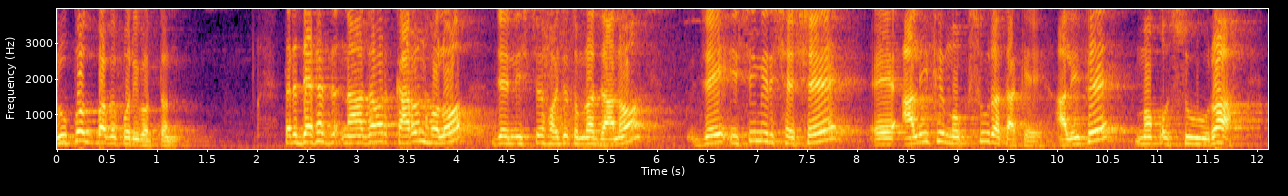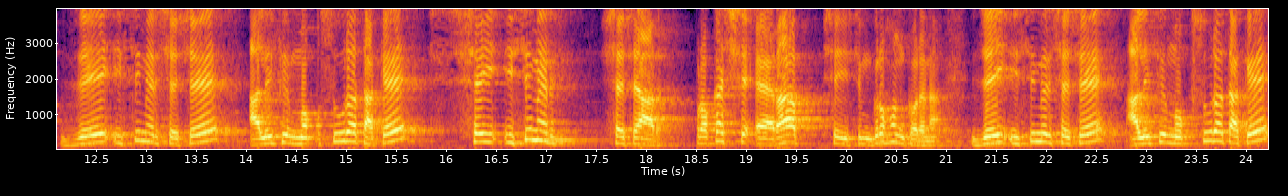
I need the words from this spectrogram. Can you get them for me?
রূপকভাবে পরিবর্তন। তাহলে দেখা না যাওয়ার কারণ হলো যে নিশ্চয় হয়তো তোমরা জানো যে ইসিমের শেষে আলিফে মকসুরা তাকে আলিফে মকসুরা। যে ইসিমের শেষে আলিফে মকসুরা থাকে, সেই ইসিমের শেষে আর প্রকাশ্যে এরাব সেই ইসিম গ্রহণ করে না। যেই ইসিমের শেষে আলিফে মকসুরা থাকে,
